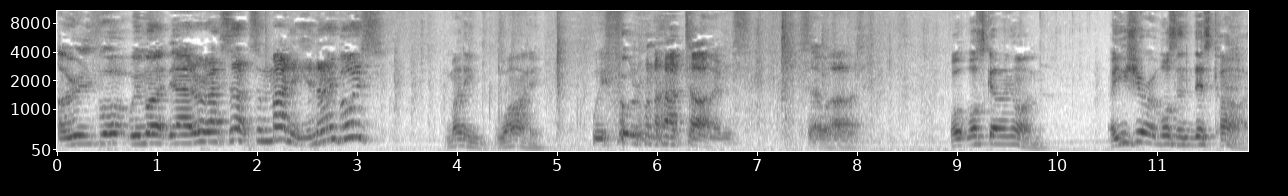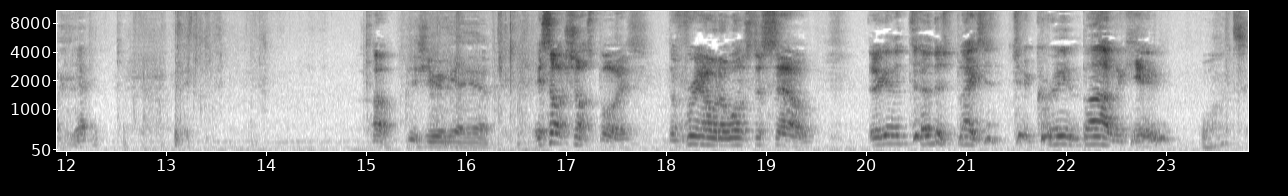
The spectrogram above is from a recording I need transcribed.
I really thought we might be able to rustle up some money, you know, boys? Money? Why? We've fallen on hard times. So hard. What, what's going on? Are you sure it wasn't this card? Yep. Oh, It's you, yeah, yeah. it's Hot Shots, boys. The freeholder wants to sell. They're going to turn this place into a Korean barbecue. What?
